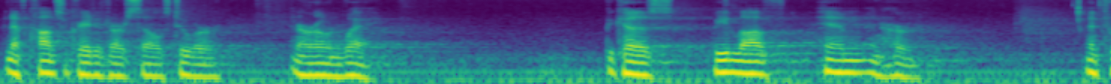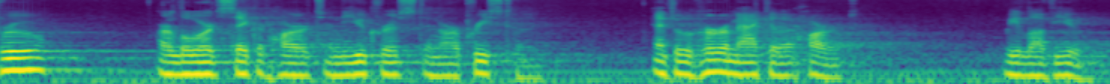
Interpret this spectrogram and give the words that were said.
and have consecrated ourselves to her in our own way. Because we love him and her. And through our Lord's Sacred Heart and the Eucharist and our priesthood, and through her Immaculate Heart, we love you.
